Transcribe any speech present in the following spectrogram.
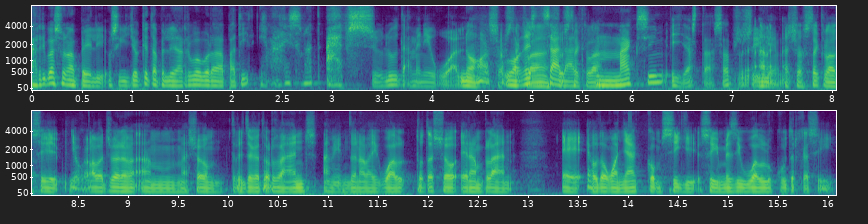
arriba a una pel·li, o sigui, jo aquesta pel·li l'arribo a veure de petit i m'hagués sonat absolutament igual. No, això Ho està hagués clar, això xalat està clar. màxim i ja està, saps? O sigui, Ana, això està clar, o sigui, jo quan la vaig veure amb això, amb 13-14 anys, a mi em donava igual, tot això era en plan, eh, heu de guanyar com sigui, o sigui, m'és igual cutre que sigui.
